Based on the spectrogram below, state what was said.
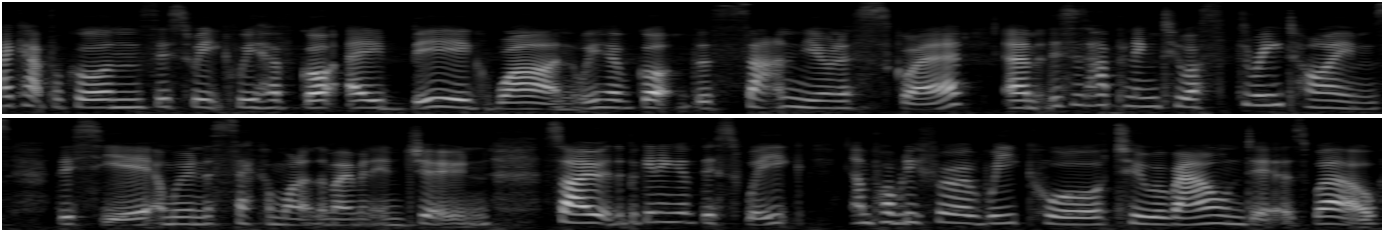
Hi Capricorns, this week we have got a big one. We have got the Saturn Uranus square. Um, this is happening to us three times this year and we're in the second one at the moment in June. So at the beginning of this week and probably for a week or two around it as well,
